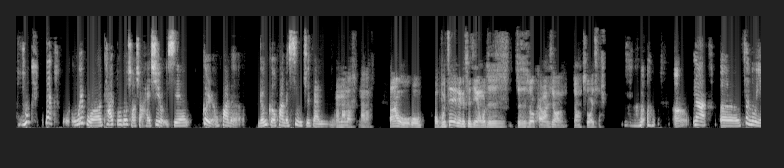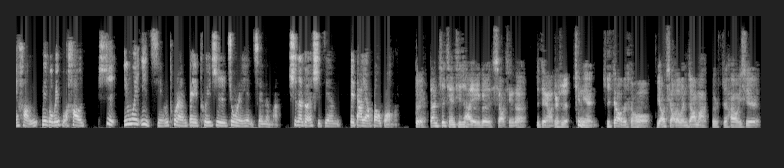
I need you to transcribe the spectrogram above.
但微博它多多少少还是有一些个人化的人格化的性质在里面。啊，那倒是，那倒是。当然，我我我不介意那个事情，我只是只是说开玩笑这样说一下。嗯，那呃，愤怒银行那个微博号。是因为疫情突然被推至众人眼前的吗？是那段时间被大量曝光吗？对，但之前其实还有一个小型的事件啊，就是去年支教的时候比较小的文章嘛，就是还有一些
